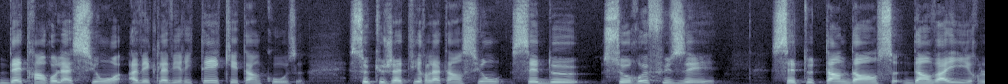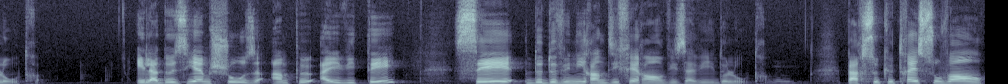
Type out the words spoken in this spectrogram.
d'être en relation avec la vérité qui est en cause. Ce que j'attire l'attention, c'est de se refuser cette tendance d'envahir l'autre. Et la deuxième chose un peu à éviter, c'est de devenir indifférent vis-à-vis de l'autre. Parce que très souvent,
